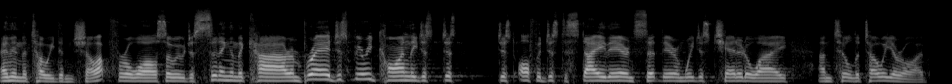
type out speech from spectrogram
And then the towie didn't show up for a while, so we were just sitting in the car. And Brad just very kindly just, just, just offered just to stay there and sit there, and we just chatted away until the towie arrived.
